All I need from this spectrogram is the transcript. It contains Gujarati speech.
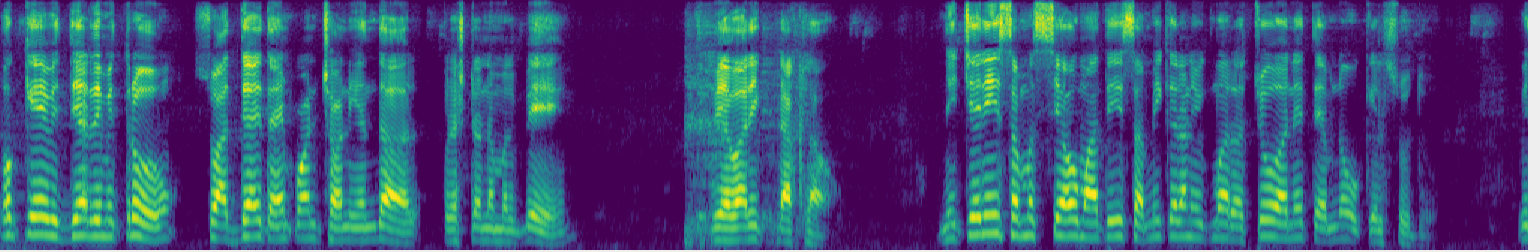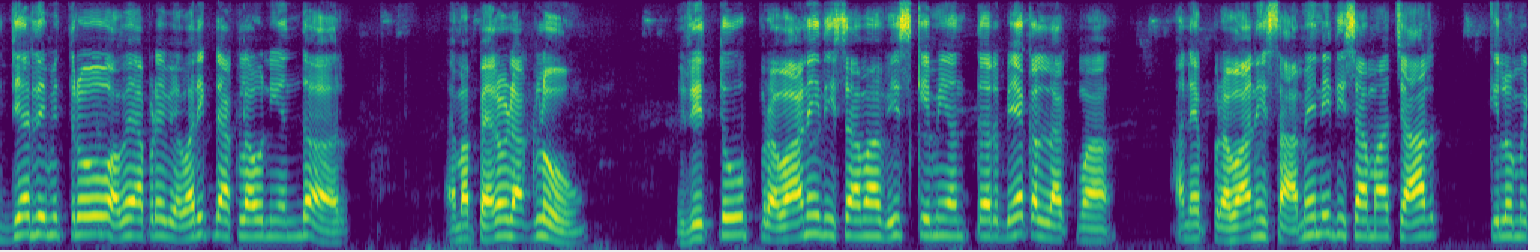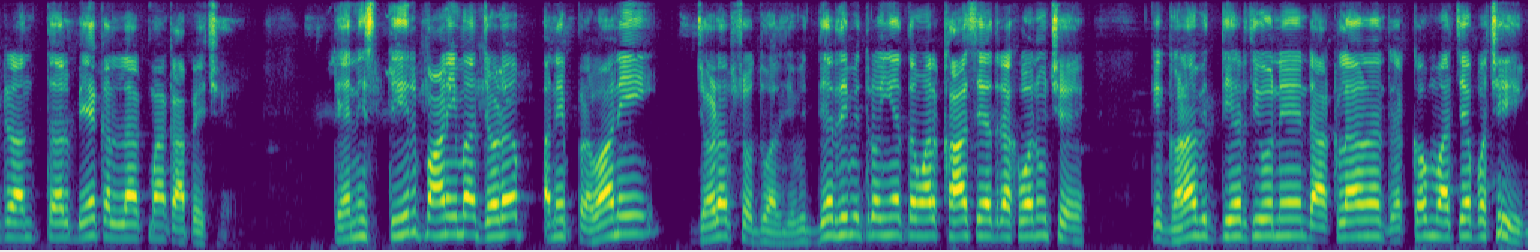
ઓકે, વિદ્યાર્થી મિત્રો, સ્વાધ્યાય ત્રણ પોઈન્ટ છની અંદર પ્રશ્ન નંબર બે, વ્યવહારિક દાખલાઓ. નીચેની સમસ્યાઓમાંથી સમીકરણ યુગમાં રચો અને તેમનો ઉકેલ શોધો. વિદ્યાર્થી મિત્રો, હવે આપણે વ્યવહારિક દાખલાઓની અંદર, એમાં પહેલો દાખલો, ઋતુ પ્રવાહની દિશામાં વીસ કિમી અંતર બે કલાકમાં અને પ્રવાહની સામેની દિશામાં ચાર કિલોમીટર અંતર બે કલાકમાં કાપે છે. તેની સ્થિર પાણીમાં ઝડપ અને પ્રવાહની ઝડપ શોધવાની છે. વિદ્યાર્થી મિત્રો, અહીંયા તમારે ખાસ યાદ રાખવાનું છે કે ઘણા વિદ્યાર્થીઓને દાખલાના રકમ વાંચ્યા પછી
